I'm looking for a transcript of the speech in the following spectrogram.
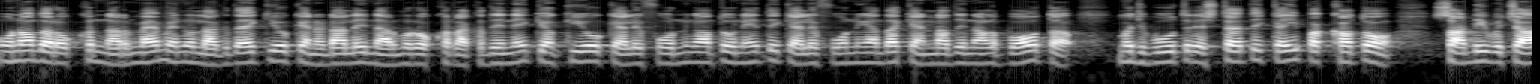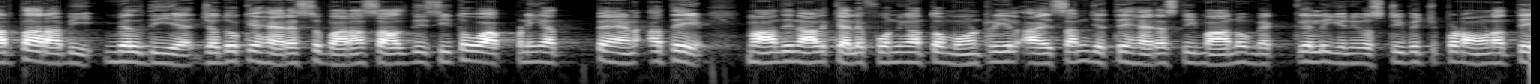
ਉਹਨਾਂ ਦਾ ਰੁਖ ਨਰਮ ਹੈ। ਮੈਨੂੰ ਲੱਗਦਾ ਹੈ ਕਿ ਉਹ ਕੈਨੇਡਾ ਲਈ ਨਰਮ ਰੁਖ ਰੱਖਦੇ ਨੇ, ਕਿਉਂਕਿ ਉਹ ਕੈਲੀਫੋਰਨੀਆ ਤੋਂ ਨੇ ਤੇ ਕੈਲੀਫੋਰਨੀਆ ਦਾ ਕੈਨੇਡਾ ਦੇ ਨਾਲ ਬਹੁਤ ਮਜ਼ਬੂਤ ਰਿਸ਼ਤਾ ਹੈ ਤੇ ਕਈ ਪੱਖਾਂ ਤੋਂ ਸਾਡੀ ਵਿਚਾਰ ਵਿਚਾਰਧਾਰਾ ਵੀ ਮਿਲਦੀ ਹੈ। ਜਦੋਂ ਕਿ ਹੈਰਿਸ 12 ਸਾਲ ਦੀ ਸੀ ਤਾਂ ਉਹ ਆਪਣੀ ਭੈਣ ਅਤੇ ਮਾਂ ਦੇ ਨਾਲ ਕੈਲੀਫੋਰਨੀਆ ਤੋਂ ਮੌਂਟਰੀਅਲ ਆਏ ਸਨ, ਜਿੱਥੇ ਹੈਰਿਸ ਦੀ ਮਾਂ ਨੂੰ ਮੈਕਲ ਯੂਨੀਵਰਸਿਟੀ ਵਿੱਚ ਪੜ੍ਹਾਉਣ ਅਤੇ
